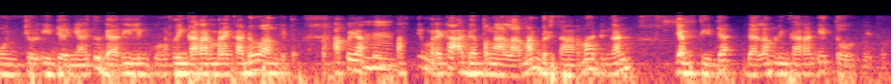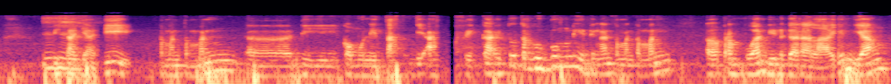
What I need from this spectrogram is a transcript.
muncul idenya itu dari lingkungan lingkaran mereka doang gitu. Aku yakin Mhm. pasti mereka ada pengalaman bersama dengan yang tidak dalam lingkaran itu gitu bisa Mhm. jadi teman-teman eh, di komunitas di Afrika itu terhubung nih dengan teman-teman uh, perempuan di negara lain yang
